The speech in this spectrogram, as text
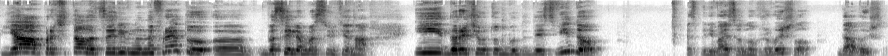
Я прочитала це рівну нефрету е, Василя Масютіна. І, до речі, тут буде десь відео. Сподіваюся, воно вже вийшло. Да, вийшло.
